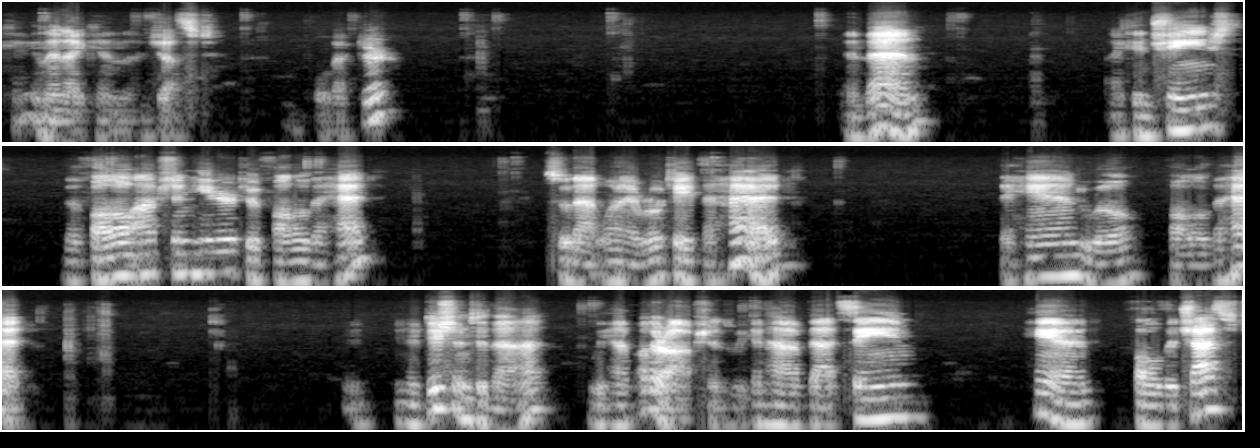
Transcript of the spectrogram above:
Okay, and then I can adjust pole vector. And I can change the follow option here to follow the head so that when I rotate the head, the hand will follow the head. In addition to that, we have other options. We can have that same hand follow the chest,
